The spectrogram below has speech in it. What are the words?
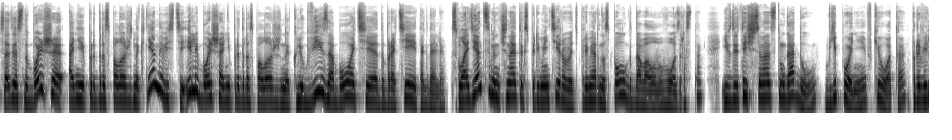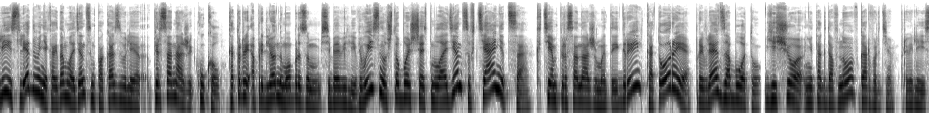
Соответственно, больше они предрасположены к ненависти или больше они предрасположены к любви, заботе, доброте и так далее. С младенцами начинают экспериментировать примерно с полугодовалого возраста. И в 2017 году в Японии, в Киото, провели исследование, когда младенцам показывали персонажей, кукол, которые определенным образом себя вели. Выяснилось, что большая часть младенцев тянется к тем персонажам этой игры, которые проявляют заботу. Еще не так давно в Гарварде провели исследование.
